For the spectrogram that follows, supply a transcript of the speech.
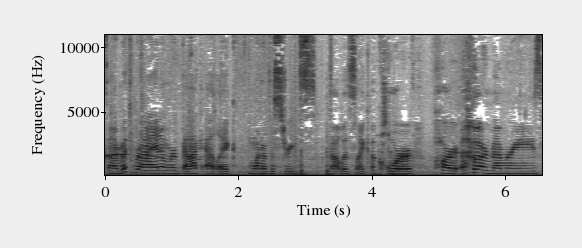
So I'm with Ryan and we're back at like one of the streets that was like a core part of our memories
